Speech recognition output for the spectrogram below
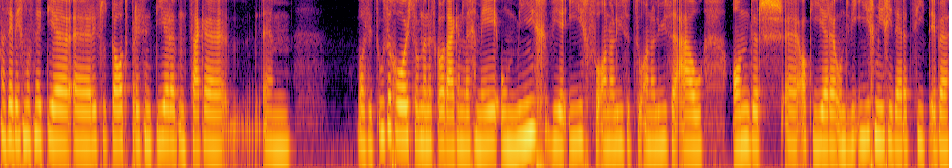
also eben, ich muss nicht die äh, Resultate präsentieren und sagen, ähm, was jetzt rausgekommen ist, sondern es geht eigentlich mehr um mich, wie ich von Analyse zu Analyse auch anders äh, agiere und wie ich mich in dieser Zeit eben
